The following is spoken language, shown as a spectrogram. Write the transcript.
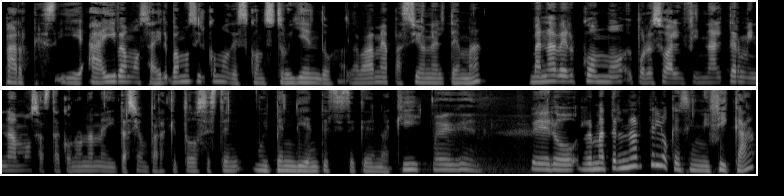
partes y ahí vamos a ir, vamos a ir como desconstruyendo. La verdad me apasiona el tema van a ver cómo, por eso al final terminamos hasta con una meditación para que todos estén muy pendientes y se queden aquí. Muy bien. Pero rematernarte lo que significa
